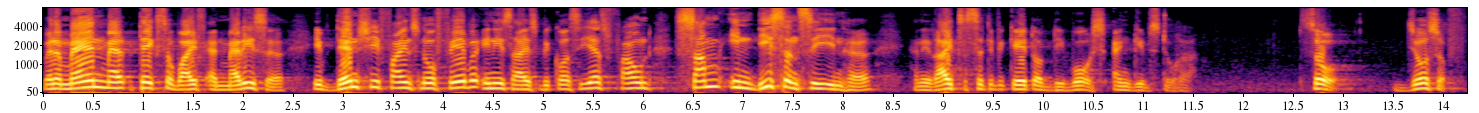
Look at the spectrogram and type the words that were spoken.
When a man mar- takes a wife and marries her, if then she finds no favor in his eyes because he has found some indecency in her, and he writes a certificate of divorce and gives to her. So, Joseph,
